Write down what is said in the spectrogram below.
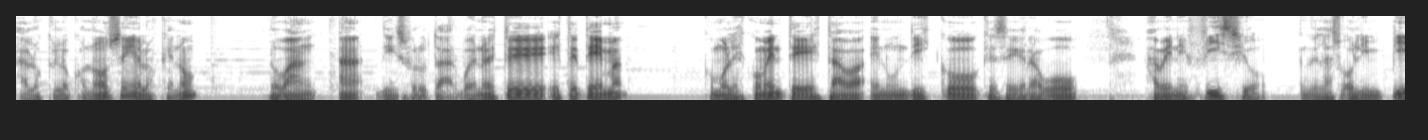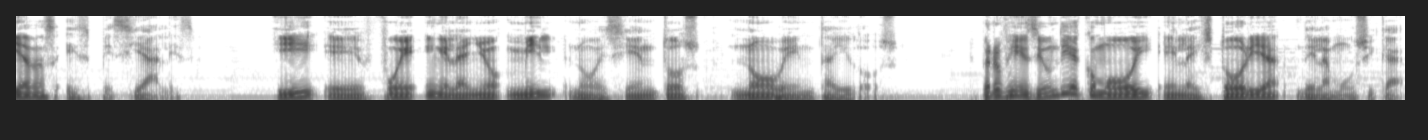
a los que lo conocen y a los que no, lo van a disfrutar. Bueno, este, este tema, como les comenté, estaba en un disco que se grabó a beneficio de las Olimpiadas Especiales y eh, fue en el año 1992. Pero fíjense, un día como hoy en la historia de la música,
